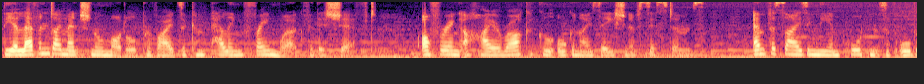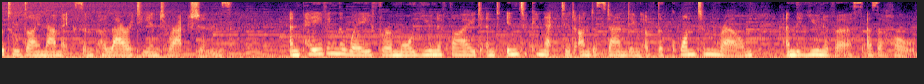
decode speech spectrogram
The 11 dimensional model provides a compelling framework for this shift, offering a hierarchical organization of systems, emphasizing the importance of orbital dynamics and polarity interactions, and paving the way for a more unified and interconnected understanding of the quantum realm and the universe as a whole.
